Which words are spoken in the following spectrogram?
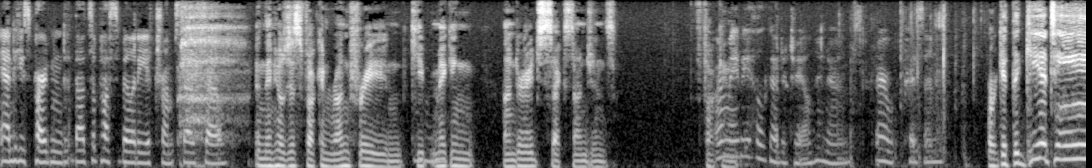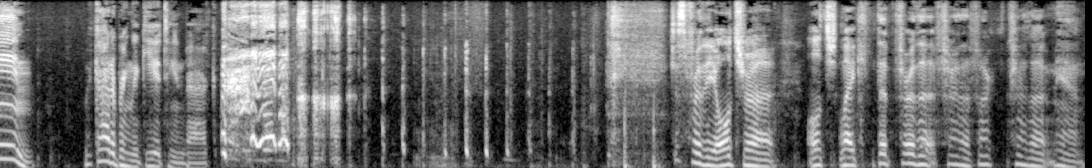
and he's pardoned. That's a possibility if Trump says so. and then he'll just fucking run free and keep Mm-hmm. making underage sex dungeons. Or maybe he'll go to jail. Who knows? Or prison. or get the guillotine. We gotta bring the guillotine back. Just for the ultra, ultra, like the for the for the fuck for the man,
